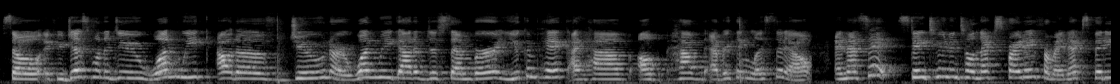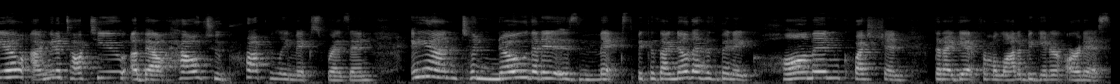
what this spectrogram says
So if you just want to do one week out of June or one week out of December, you can pick. I have, I'll have everything listed out. And that's it. Stay tuned until next Friday for my next video. I'm going to talk to you about how to properly mix resin and to know that it is mixed because I know that has been a common question that I get from a lot of beginner artists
